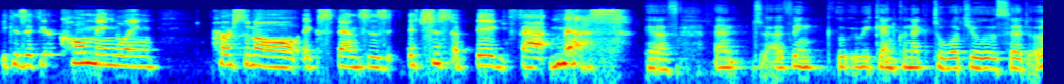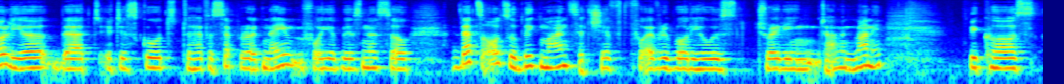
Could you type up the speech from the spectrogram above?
because if you're commingling personal expenses it's just a big fat mess. Yes and i think we can connect to what you said earlier that it is good to have a separate name for your business. So that's also a big mindset shift for everybody who is trading time and money because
